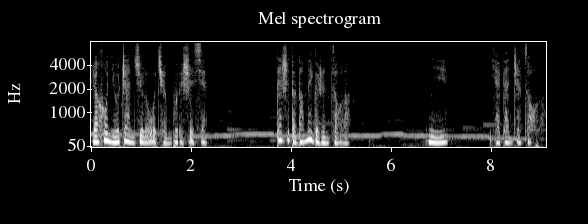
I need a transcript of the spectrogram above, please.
然后你又占据了我全部的视线。但是等到那个人走了，你也跟着走了。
